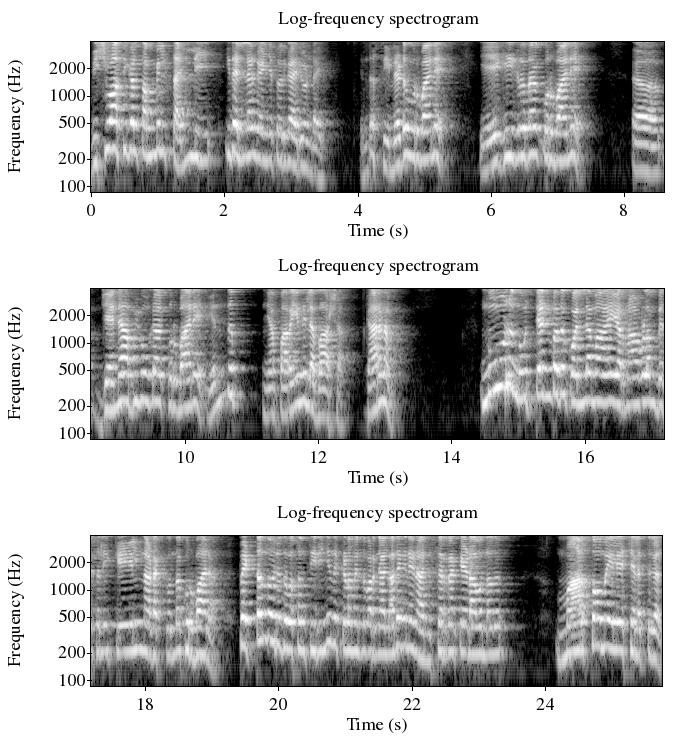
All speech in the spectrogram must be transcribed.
വിശ്വാസികൾ തമ്മിൽ തല്ലി ഇതെല്ലാം കഴിഞ്ഞിട്ട് ഒരു കാര്യം ഉണ്ടായി. എന്താ സിനഡ് കുർബാനെ? ഏകീകൃത കുർബാനെ? ജനാഭിമുഖ കുർബാനെ? എന്ത്? ഞാൻ പറയുന്നില്ല ഭാഷ. കാരണം നൂറ് നൂറ്റൻപത് കൊല്ലമായ എറണാകുളം ബസലിക്കയിൽ നടക്കുന്ന കുർബാന. പെട്ടെന്ന് ഒരു ദിവസം തിരിഞ്ഞു നിൽക്കണം എന്ന് പറഞ്ഞാൽ അതെങ്ങനെയാണ് അനുസരണക്കേടാവുന്നത്? മാർത്തോമയിലെ ചെലത്തുകൾ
